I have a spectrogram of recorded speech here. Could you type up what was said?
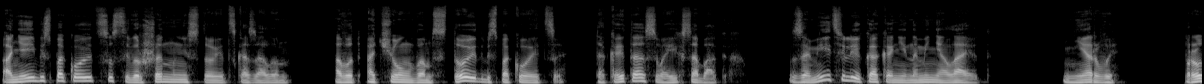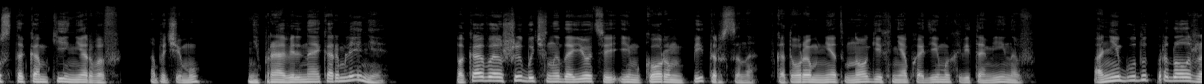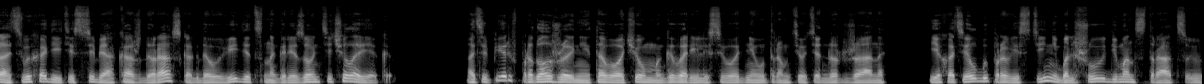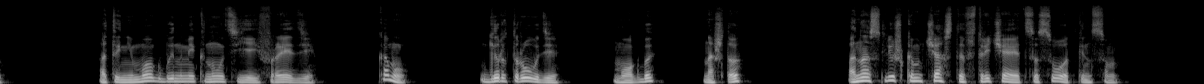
«О ней беспокоиться совершенно не стоит», — сказал он. «А вот о чем вам стоит беспокоиться, так это о своих собаках». Заметили, как они на меня лают? Нервы. Просто комки нервов. А почему? Неправильное кормление. Пока вы ошибочно даете им корм Питерсона, в котором нет многих необходимых витаминов, они будут продолжать выходить из себя каждый раз, когда увидят на горизонте человека. А теперь, в продолжении того, о чем мы говорили сегодня утром, тетя Джорджана, я хотел бы провести небольшую демонстрацию. А ты не мог бы намекнуть ей, Фредди? Кому? Гертруде. Мог бы? На что? Она слишком часто встречается с Уоткинсом.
